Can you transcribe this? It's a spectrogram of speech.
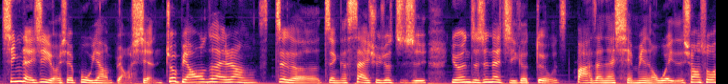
新的一季有一些不一样的表现，就不要再让这个整个赛区就只是有人只是那几个队伍霸占在前面的位置。希望说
